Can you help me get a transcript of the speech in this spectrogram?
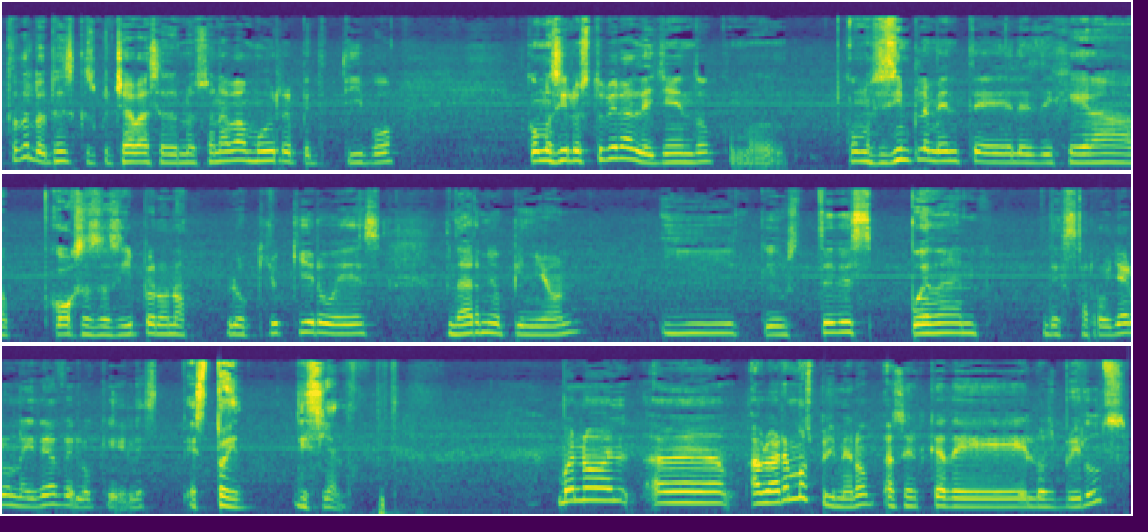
todas las veces que escuchaba se me sonaba muy repetitivo, como si lo estuviera leyendo, como, como si simplemente les dijera cosas así, pero no, lo que yo quiero es dar mi opinión y que ustedes puedan desarrollar una idea de lo que les estoy diciendo. Bueno, uh, hablaremos primero acerca de los Beatles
